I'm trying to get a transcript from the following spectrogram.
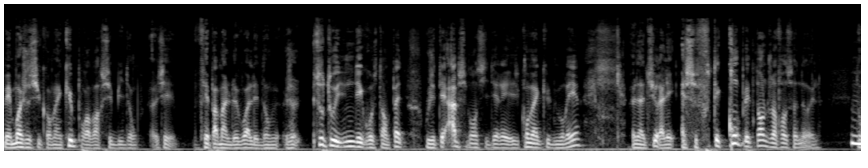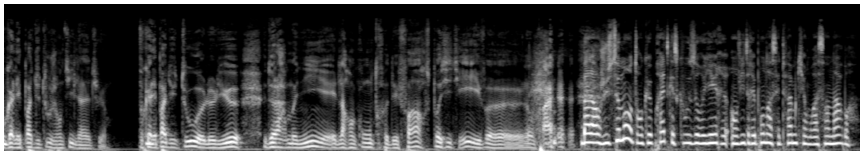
Mais moi, je suis convaincu pour avoir subi donc j'ai fait pas mal de voiles, et donc surtout une des grosses tempêtes où j'étais absolument sidéré et convaincu de mourir. La nature, elle, est, elle se foutait complètement de Jean-François Noël. Mm. Donc elle n'est pas du tout gentille, la nature. Donc elle n'est pas du tout euh, le lieu de l'harmonie et de la rencontre des forces positives. Euh, bah alors justement, en tant que prêtre, qu'est-ce que vous auriez envie de répondre à cette femme qui embrasse un arbre?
